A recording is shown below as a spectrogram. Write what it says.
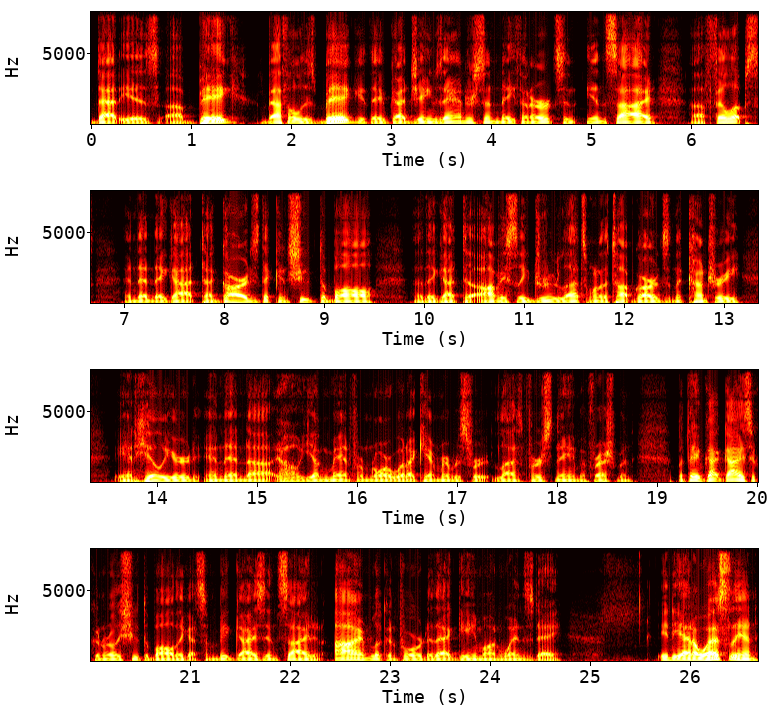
that is uh, big. Bethel is big. They've got James Anderson, Nathan Ertz in, inside, uh, Phillips, and then they got uh, guards that can shoot the ball. Uh, they got uh, obviously Drew Lutz, one of the top guards in the country, and Hilliard, and then uh, oh, young man from Norwood. I can't remember his first, last first name, a freshman. But they've got guys who can really shoot the ball. They got some big guys inside, and I'm looking forward to that game on Wednesday. Indiana Wesleyan,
